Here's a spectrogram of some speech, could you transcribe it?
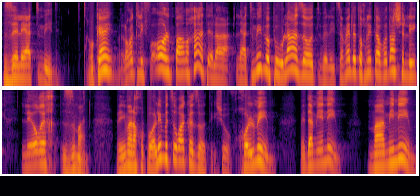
זה להתמיד. אוקיי? ולא רק לפעול פעם אחת, אלא להתמיד בפעולה הזאת ולהיצמד לתוכנית העבודה שלי לאורך זמן. ואם אנחנו פועלים בצורה כזאת, שוב, חולמים, מדמיינים, מאמינים,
